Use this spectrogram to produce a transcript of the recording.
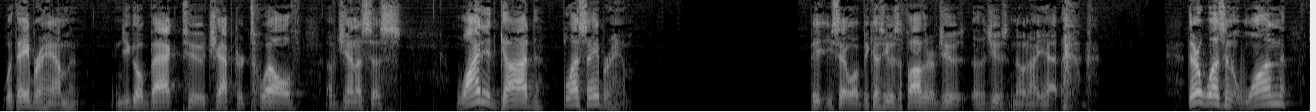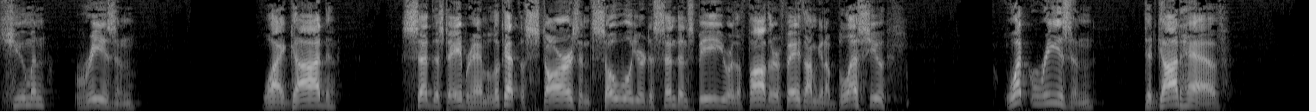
with Abraham, and you go back to chapter 12 of Genesis, why did God bless Abraham? You say, well, because he was the father of Jews, of the Jews. No, not yet. there wasn't one human reason why God said this to Abraham Look at the stars, and so will your descendants be. You are the father of faith. I'm going to bless you. What reason did God have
